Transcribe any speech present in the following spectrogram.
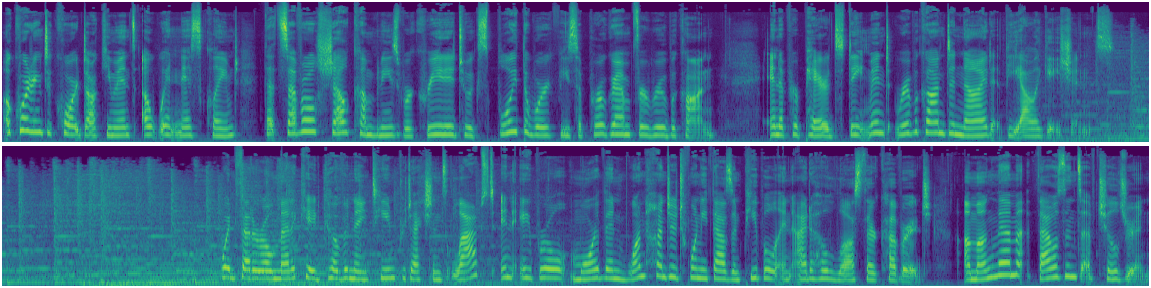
According to court documents, a witness claimed that several shell companies were created to exploit the work visa program for Rubicon. In a prepared statement, Rubicon denied the allegations. When federal Medicaid COVID 19 protections lapsed in April, more than 120,000 people in Idaho lost their coverage, among them, thousands of children.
